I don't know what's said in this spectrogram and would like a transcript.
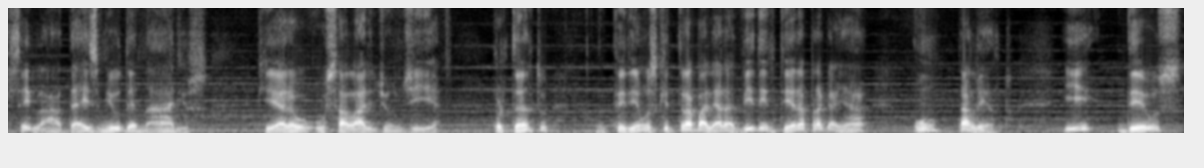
sei lá, 10 mil denários, que era o, salário de um dia. Portanto, teríamos que trabalhar a vida inteira para ganhar um talento. E Deus,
